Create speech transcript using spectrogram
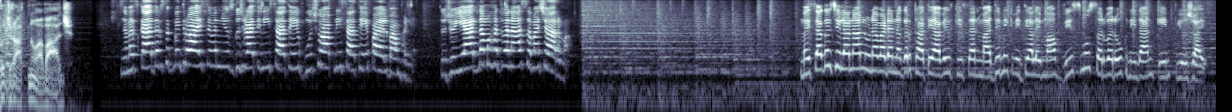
ગુજરાતનો અવાજ. નમસ્કાર દર્શક મિત્રો આઈ સેવન ન્યૂઝ ગુજરાતીની સાથે, હું છું આપની સાથે પાયલ બામભણિયા. તો જોઈએ આજના મહત્વના સમાચારમાં. મહીસાગર જિલ્લાના લુણાવાડા નગર ખાતે આવેલ કિસાન માધ્યમિક વિદ્યાલયમાં વીસમું સર્વરોગ નિદાન કેમ્પ યોજાયો.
